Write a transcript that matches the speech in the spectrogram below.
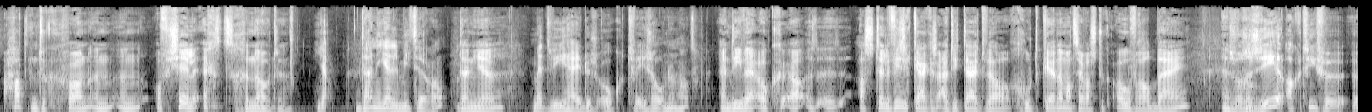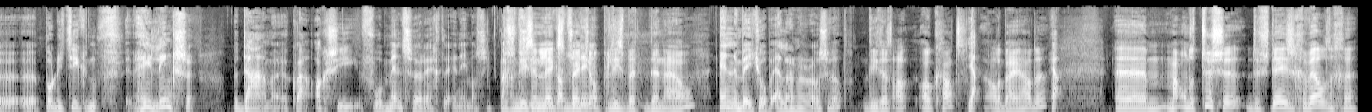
had natuurlijk gewoon een, een officiële echtgenote, Ja, Danielle Mitterrand, Danielle. met wie hij dus ook twee zonen had. En die wij ook eh, als televisiekijkers uit die tijd wel goed kennen. Want zij was natuurlijk overal bij. En ze was een zeer actieve uh, politiek, heel linkse dame qua actie voor mensenrechten en emancipatie. Dus in die zin leek ze een beetje dingen. op Lisbeth Den Uyl. En een beetje op Eleanor Roosevelt. Die dat ook had. Ja. Allebei hadden. Ja. Ehm, maar ondertussen dus deze geweldige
